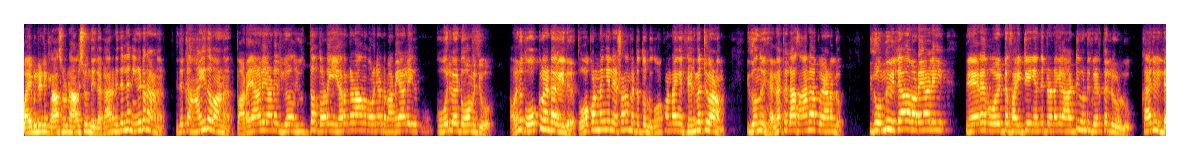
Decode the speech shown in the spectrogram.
ബൈബിളിന്റെ ക്ലാസ് കൊടുക്കുന്ന ആവശ്യമൊന്നുമില്ല. കാരണം ഇതെല്ലാം നീഡറാണ് ഇതൊക്കെ ആയുധമാണ്. പടയാളിയാണ് യുദ്ധം തുടങ്ങി ഇറങ്ങണമെന്ന് പറഞ്ഞുകൊണ്ട് പടയാളി കോലുമായിട്ട് പോകാൻ പറ്റുമോ അവന് തോക്ക് വേണ്ട കയ്യിൽ. തോക്കുണ്ടെങ്കിൽ രക്ഷണം പറ്റത്തുള്ളൂ. തോക്കുണ്ടെങ്കിൽ ഹെൽമെറ്റ് വേണം. ഇതൊന്നും ഹെൽമെറ്റ് എല്ലാ സാധനമൊക്കെ വേണമല്ലോ ഇതൊന്നും ഇല്ലാതെ പടയാളി നേരെ പോയിട്ട് ഫൈറ്റ് ചെയ്ത് ചെന്നിട്ടുണ്ടെങ്കിൽ അടി കൊണ്ട് വീഴ്ത്തല്ലേ ഉള്ളൂ. കാര്യമില്ല.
